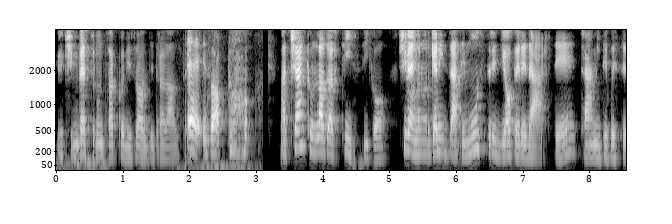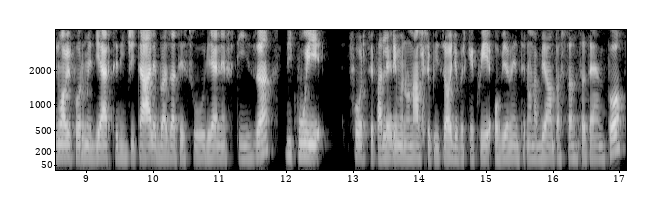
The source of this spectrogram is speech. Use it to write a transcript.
E ci investono un sacco di soldi, tra l'altro. Eh, esatto ma c'è anche un lato artistico. Ci vengono organizzate mostre di opere d'arte tramite queste nuove forme di arte digitale basate sugli NFTs, di cui forse parleremo in un altro episodio perché qui ovviamente non abbiamo abbastanza tempo.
